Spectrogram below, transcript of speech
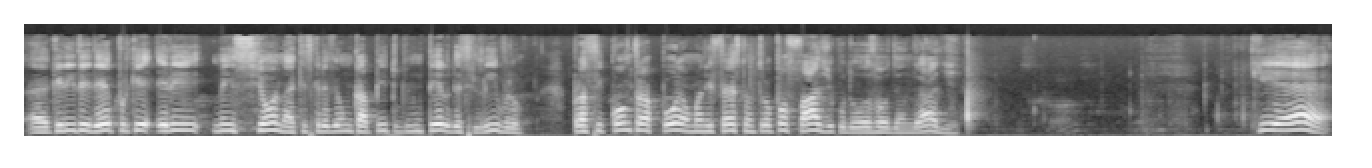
É, queria entender porque ele menciona que escreveu um capítulo inteiro desse livro para se contrapor ao manifesto antropofágico do Oswald de Andrade, que é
